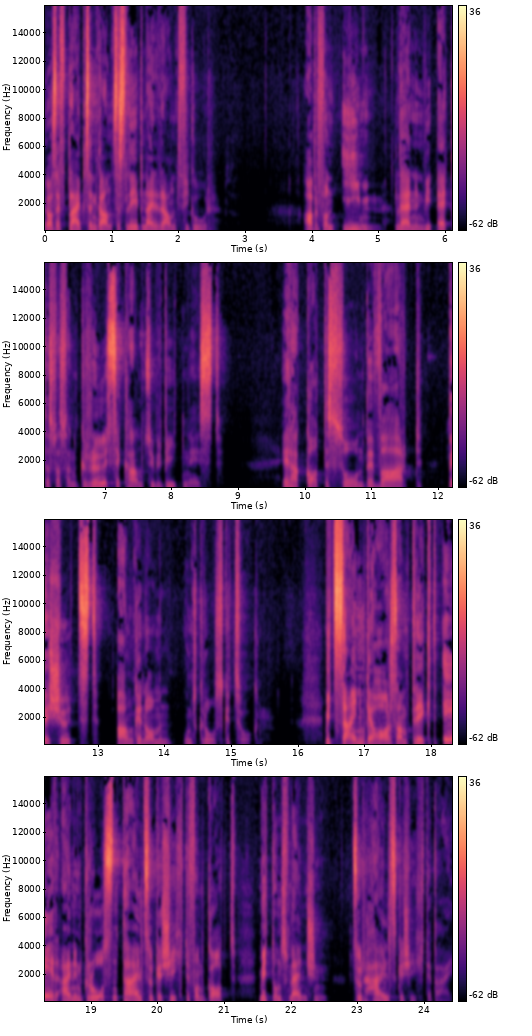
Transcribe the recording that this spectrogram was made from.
Josef bleibt sein ganzes Leben eine Randfigur. Aber von ihm lernen wir etwas, was an Größe kaum zu überbieten ist. Er hat Gottes Sohn bewahrt, beschützt, angenommen und großgezogen. Mit seinem Gehorsam trägt er einen großen Teil zur Geschichte von Gott mit uns Menschen, zur Heilsgeschichte bei.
